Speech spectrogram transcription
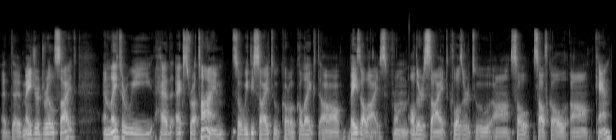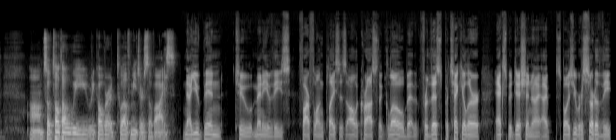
at the major drill site, and later we had extra time, so we decided to co- collect uh, basal ice from other site closer to uh, so- South Col camp. Um, so total, we recovered 12 meters of ice. Now you've been to many of these far flung places all across the globe. For this particular expedition, I, I, suppose you were sort of the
